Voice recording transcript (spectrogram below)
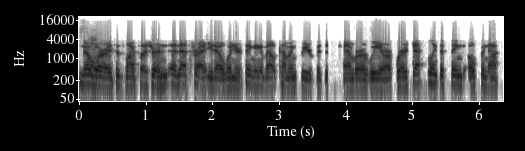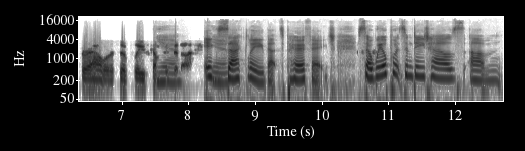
No So- worries, it's my pleasure, and, and that's right. You know, when you're thinking about coming for your visit to Canberra, we are we're definitely the thing open after hours. So please come Yeah. visit us. Exactly. That's perfect. So we'll put some details um,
